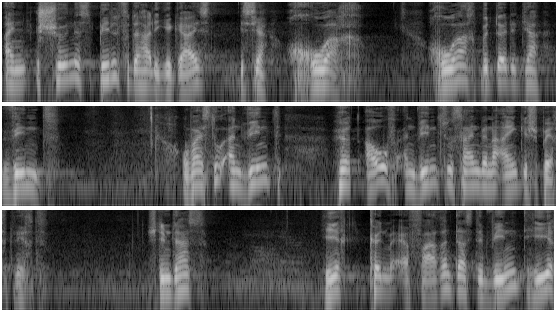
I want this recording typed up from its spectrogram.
Ein schönes Bild für den Heiligen Geist ist ja Ruach. Ruach bedeutet ja Wind. Und weißt du, ein Wind hört auf, ein Wind zu sein, wenn er eingesperrt wird. Stimmt das? Hier können wir erfahren, dass der Wind hier,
